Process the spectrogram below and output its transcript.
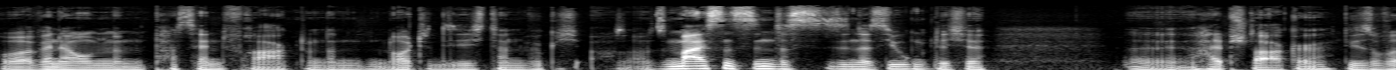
oder wenn er um ein paar Cent fragt und dann Leute, die sich dann wirklich aus. Also meistens sind das, sind das Jugendliche äh, Halbstarke, die so, so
